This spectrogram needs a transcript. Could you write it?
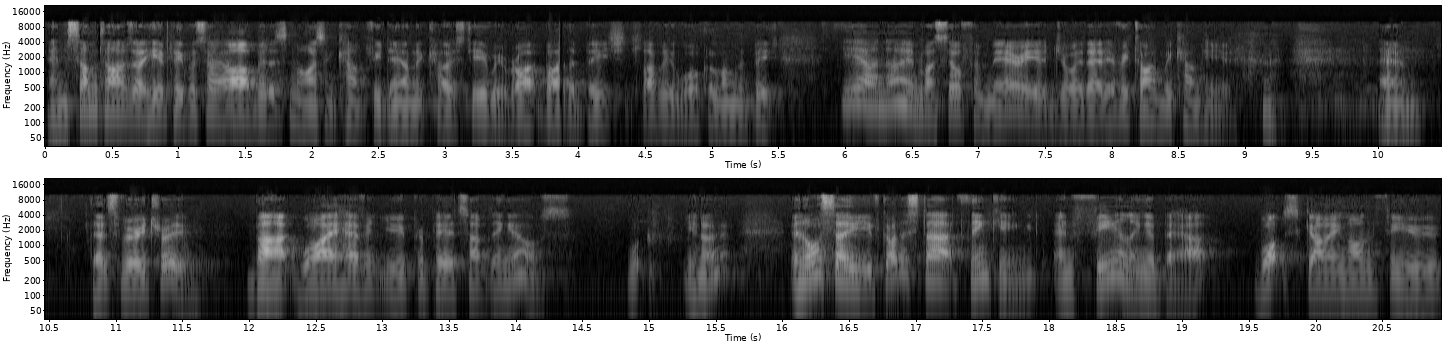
And sometimes I hear people say, oh, but it's nice and comfy down the coast here. We're right by the beach. It's lovely to walk along the beach. Yeah, I know. Myself and Mary enjoy that every time we come here. um, that's very true. But why haven't you prepared something else? You know? And also, you've got to start thinking and feeling about what's going on for you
